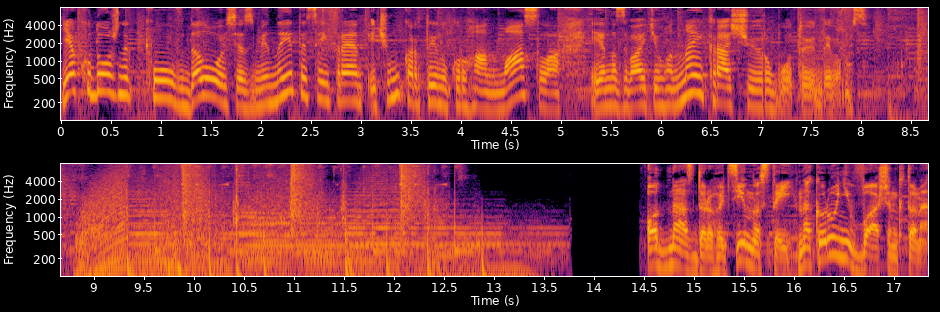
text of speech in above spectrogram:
Як художнику вдалося змінити цей тренд і чому картину Курган масла називають його найкращою роботою? Дивимося. Одна з дорогоцінностей на короні Вашингтона.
